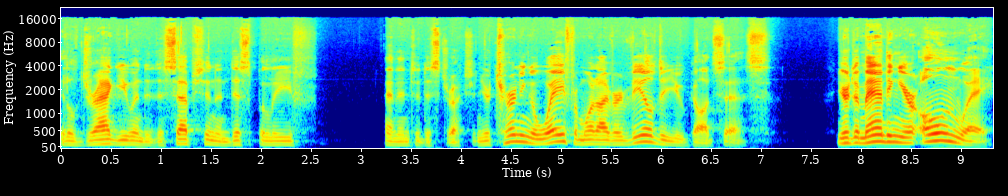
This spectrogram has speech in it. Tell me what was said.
it'll drag you into deception and disbelief and into destruction. You're turning away from what I've revealed to you, God says. You're demanding your own way.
